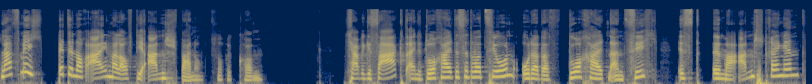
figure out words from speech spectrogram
Lass mich bitte noch einmal auf die Anspannung zurückkommen. Ich habe gesagt, eine Durchhaltesituation oder das Durchhalten an sich ist immer anstrengend,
